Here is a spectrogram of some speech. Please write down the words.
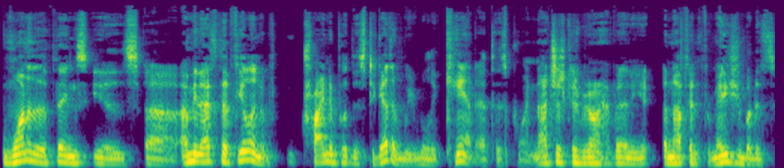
One of the things is, uh, I mean, that's the feeling of trying to put this together. We really can't at this point, not just because we don't have any enough information, but it's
